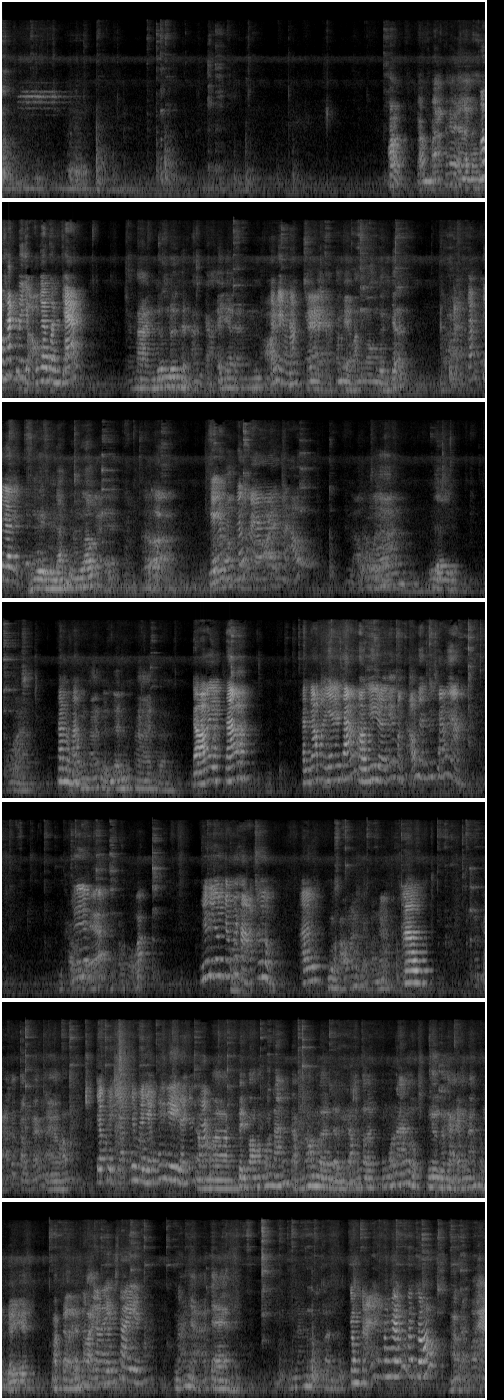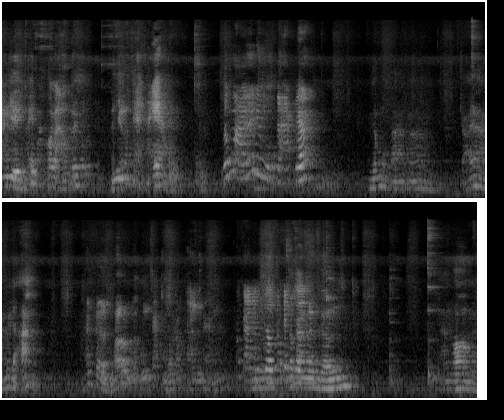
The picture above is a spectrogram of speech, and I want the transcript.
Cầm bát có khách nó dọn ra tráng. Ngày mai nướng nướng thịt ăn cải ở nào nè con mèo ăn ngon người chết. Chắc chơi Nguyên đắp nó lốt vậy nấu ăn lẩu. Gì? Không hả Không rồi. Rồi sao thành công rồi nha sáu ngồi ghi là cái mật khẩu lên thứ sáu nha. Ghi vô trong cái hộp luôn ừ. Ừ. Cả cái tàu cái nào không? Chụp thì chụp nhưng mà vẫn phải ghi lại cho cầm sáu mà con không có nắng cầm nó không lên đừng cầm thôi không có nắng luôn. Như cả ngày không nắng không mặt trời nó mặt quay trời xoay rồi nắng nhà ở tre Không nắng lúc lên trồng cải không nắng nó tốt. Không có ăn gì? Thấy mà có làm cái hình như nó hay à. Đúng rồi nó như một đạt vậy giống một đàn mà. Cải nó ăn mới đã. Hết cái lần mới mà cũng cắt một nó canh nè. Nó càng bình thường nó gần lên gừng. Ăn ngon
